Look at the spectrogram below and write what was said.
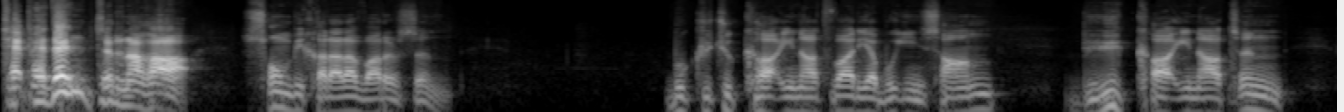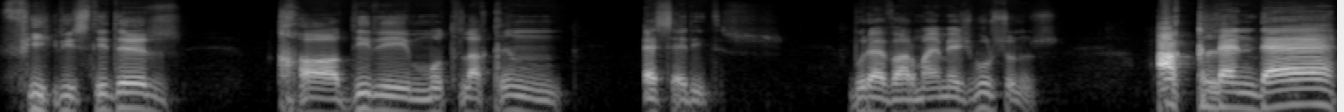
Tepeden tırnağa son bir karara varırsın. Bu küçük kainat var ya bu insan büyük kainatın fihristidir. Kadiri mutlakın eseridir. Buraya varmaya mecbursunuz. Aklende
